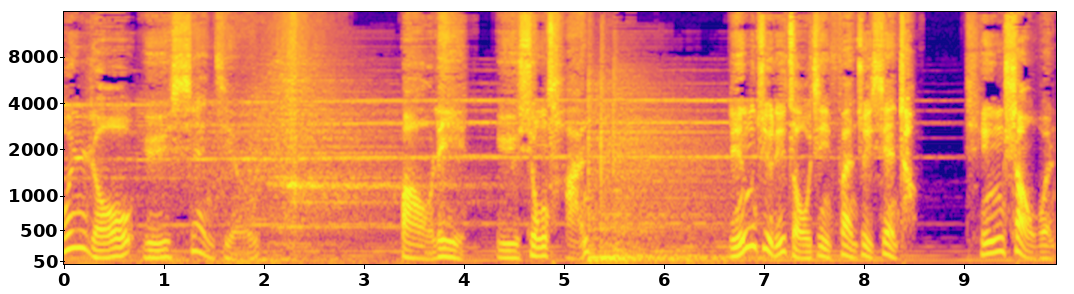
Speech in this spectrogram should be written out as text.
温柔与陷阱，暴力与凶残，零距离走进犯罪现场，听上文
